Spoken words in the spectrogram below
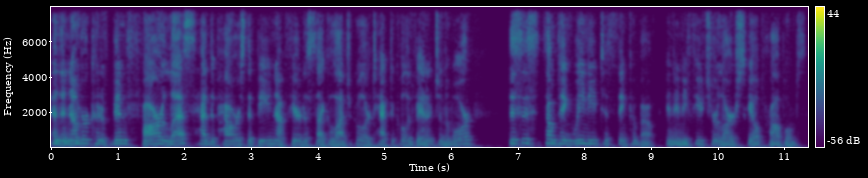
and the number could have been far less had the powers that be not feared a psychological or tactical advantage in the war, this is something we need to think about in any future large scale problems.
